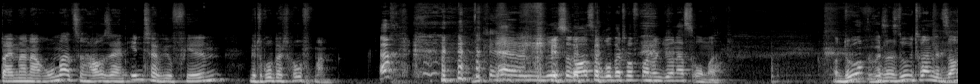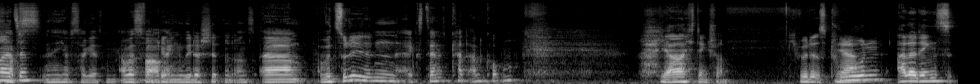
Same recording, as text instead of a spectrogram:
bei meiner Oma zu Hause ein Interview filmen mit Robert Hofmann. Ja, dann Grüße raus an Robert Hoffmann und Jonas Ohme. Und du? Was hast du geträumt? Willst du auch noch Ich erzählen? hab's, nee, ich hab's vergessen. Aber es war Okay. auch ein weirder Shit mit uns. Ähm, würdest du dir den Extended Cut angucken? Ja, ich denke schon. Ich würde es tun. Ja. Allerdings,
